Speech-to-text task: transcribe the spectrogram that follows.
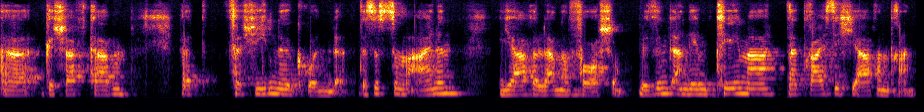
äh, geschafft haben, hat verschiedene Gründe. Das ist zum einen jahrelange Forschung. Wir sind an dem Thema seit 30 Jahren dran.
